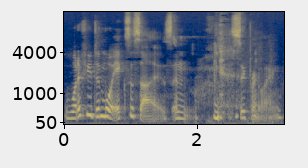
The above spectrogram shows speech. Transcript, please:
what if you did more exercise? And it's super annoying.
